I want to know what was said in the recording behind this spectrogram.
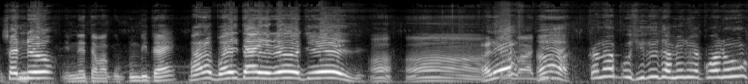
સંડ્યો એમને તમારા કુટુંબી થાય? મારો ભાઈ થાય એ રહ્યો જે હા હા. ભલે? હા. કને પૂછી તું જમીન વેકવાનું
